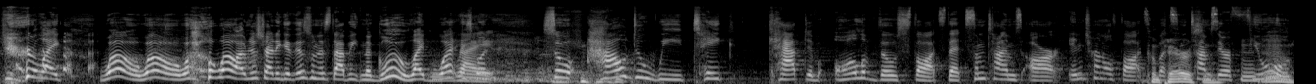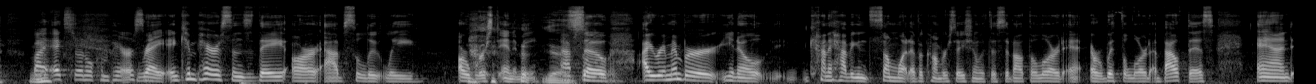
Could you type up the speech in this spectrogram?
you're like, whoa, whoa, whoa, whoa, I'm just trying to get this one to stop eating the glue. Like what Right. going So how do we take captive all of those thoughts that sometimes are internal thoughts, but sometimes they're Mm-hmm. fueled by external comparison. Right. And comparisons, they are absolutely our worst enemy. Yes. So I remember, you know, kind of having somewhat of a conversation with this about the Lord eh, or with the Lord about this. And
